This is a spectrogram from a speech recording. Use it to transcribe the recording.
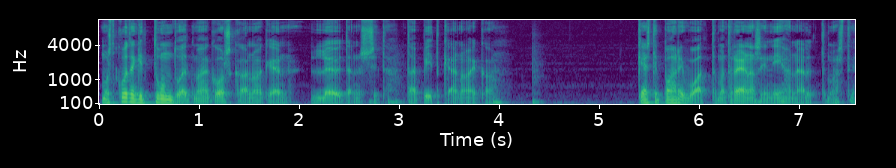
Musta kuitenkin tuntuu, että mä en koskaan oikein löytänyt sitä, tai pitkään aikaan. Kesti pari vuotta, mä treenasin ihan älyttömästi.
